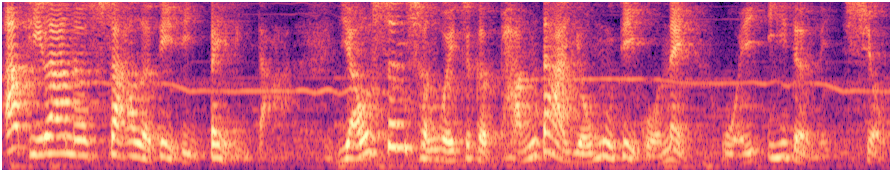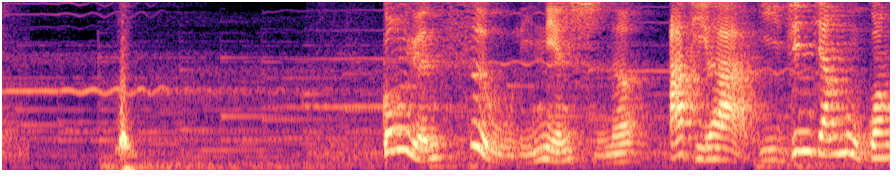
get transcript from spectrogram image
阿提拉呢，杀了弟弟贝里达，摇身成为这个庞大游牧帝国内唯一的领袖。公元四五零年时呢，阿提拉已经将目光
